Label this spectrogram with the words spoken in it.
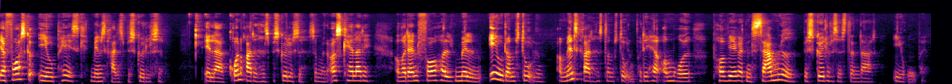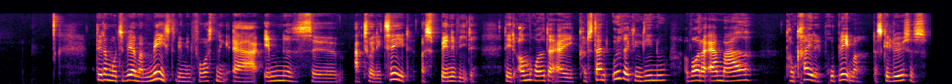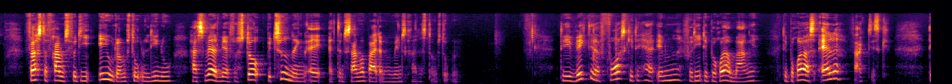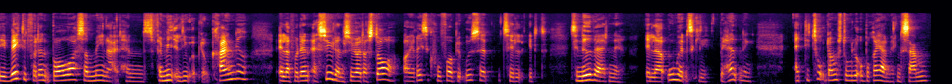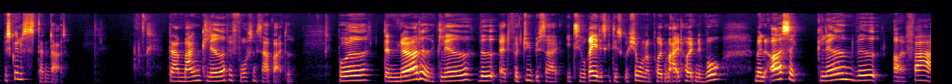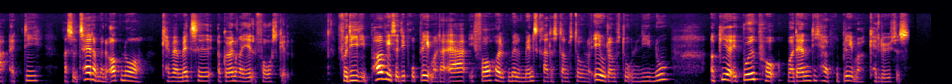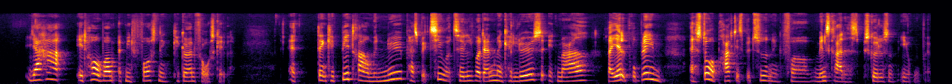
Jeg forsker i europæisk menneskerettighedsbeskyttelse, eller grundrettighedsbeskyttelse, som man også kalder det, og hvordan forholdet mellem EU-domstolen og menneskerettighedsdomstolen på det her område påvirker den samlede beskyttelsesstandard i Europa. Det, der motiverer mig mest ved min forskning, er emnets øh, aktualitet og spændevide. Det er et område, der er i konstant udvikling lige nu, og hvor der er meget konkrete problemer, der skal løses. Først og fremmest fordi EU-domstolen lige nu har svært ved at forstå betydningen af, at den samarbejder med menneskerettighedsdomstolen. Det er vigtigt at forske i det her emne, fordi det berører mange. Det berører os alle faktisk. Det er vigtigt for den borger, som mener, at hans familieliv er blevet krænket, eller for den asylansøger, der står og er i risiko for at blive udsat til, et, til nedværdende eller umenneskelig behandling, at de to domstole opererer med den samme beskyttelsesstandard. Der er mange glæder ved forskningsarbejdet. Både den nørdede glæde ved at fordybe sig i teoretiske diskussioner på et meget højt niveau, men også glæden ved at erfare, at de resultater, man opnår, kan være med til at gøre en reel forskel. Fordi de påviser de problemer, der er i forholdet mellem menneskerettighedsdomstolen og EU-domstolen lige nu, og giver et bud på, hvordan de her problemer kan løses. Jeg har et håb om, at min forskning kan gøre en forskel. Den kan bidrage med nye perspektiver til, hvordan man kan løse et meget reelt problem af stor praktisk betydning for menneskerettighedsbeskyttelsen i Europa.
